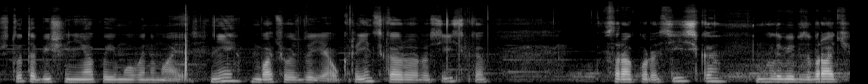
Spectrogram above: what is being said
Чи тут більше ніякої мови немає? Ні, бачу, ось є. Українська, російська сраку російська. Могли б збрати.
